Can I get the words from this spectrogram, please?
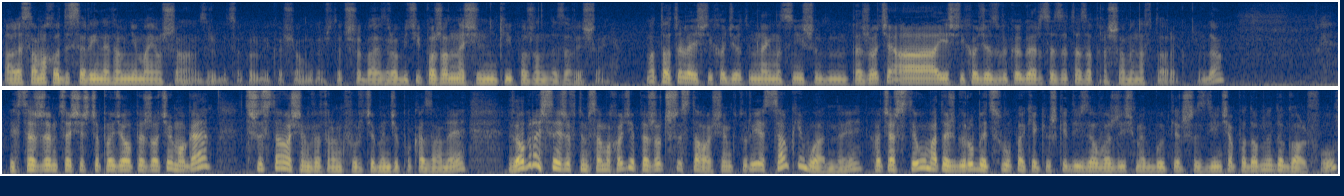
Ale samochody seryjne tam nie mają szans, żeby cokolwiek osiągnąć. To trzeba zrobić i porządne silniki, i porządne zawieszenie. No to tyle, jeśli chodzi o tym najmocniejszym Peugeocie, a jeśli chodzi o zwykłego RCZ, zapraszamy na wtorek, prawda? Chcesz, żebym coś jeszcze powiedział o Peugeocie? Mogę? 308 we Frankfurcie będzie pokazany. Wyobraź sobie, że w tym samochodzie Peugeot 308, który jest całkiem ładny, chociaż z tyłu ma dość gruby słupek, jak już kiedyś zauważyliśmy, jak były pierwsze zdjęcia, podobny do Golfów.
